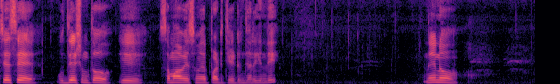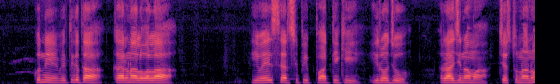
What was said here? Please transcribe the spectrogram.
చేసే ఉద్దేశంతో ఈ సమావేశం ఏర్పాటు చేయడం జరిగింది. నేను కొన్ని వ్యక్తిగత కారణాల వల్ల ఈ వైఎస్ఆర్సిపి పార్టీకి ఈరోజు రాజీనామా చేస్తున్నాను.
